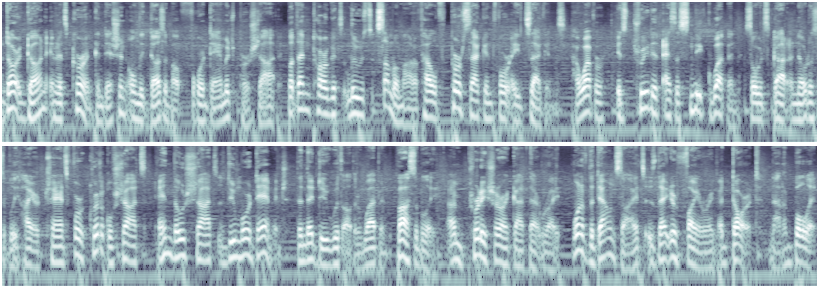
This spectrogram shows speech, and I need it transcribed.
dart gun in its current condition only does about 4 damage per shot, but then targets lose some amount of health per second for 8 seconds. However, it's treated as a sneak weapon, so it's got a noticeably higher chance for critical shots, and those shots do more damage than they do with other weapons. Possibly. I'm pretty sure I got that right. One of the downsides is that you're firing a dart, not a bullet.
